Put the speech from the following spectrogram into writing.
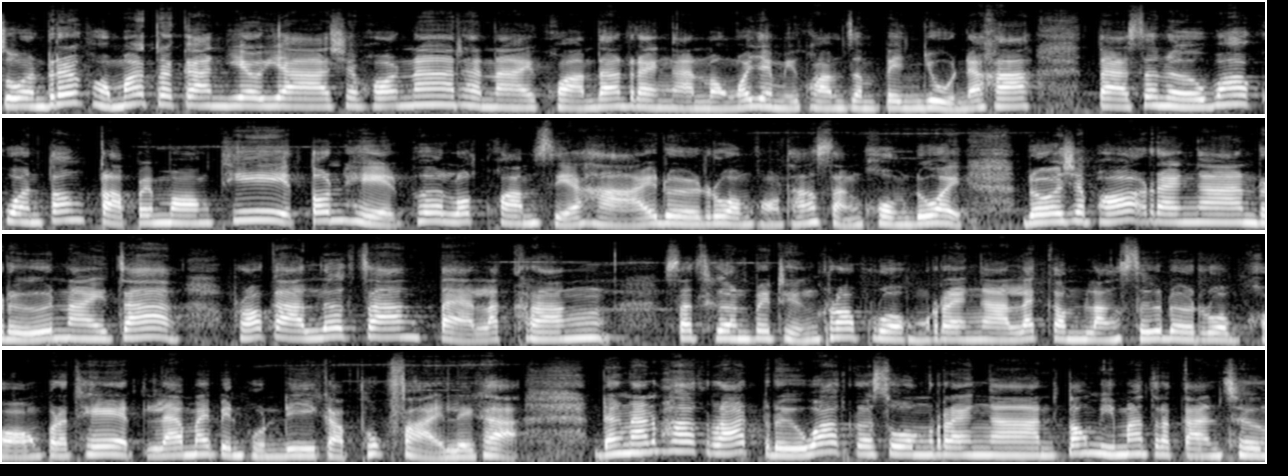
ส่วนเรื่องของมาตรการเยียวยา เฉพาะหน้าทนายความด้านแรงงานมองว่ายังมีความจำเป็นอยู่นะคะ แต่เสนอว่าควรต้องกลับไปมองที่ต้นเหตุเพื่อลดความเสียหายโดยรวมของทั้งสังคมด้วย โดยเฉพาะแรงงานหรือนายจ้าง เพราะการเลิกจ้างแต่ละครั้ง สะเทือนไปถึงครอบครัวของแรงงานและกำลังซื้อโดยรวมของประเทศ และไม่เป็นผลดีกับทุกฝ่ายเลยค่ะ ดังนั้นภาครัฐหรือว่ากระทรวงแรงงานต้องมีมาตรการเชิง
